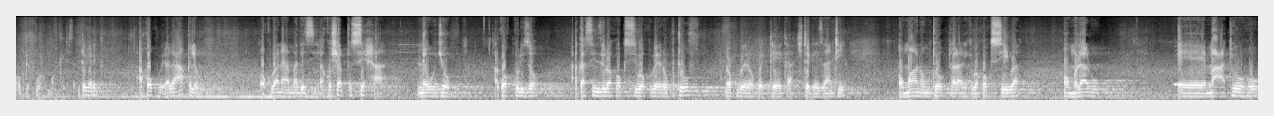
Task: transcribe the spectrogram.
obutufu bwokumukkiriza ntegereka akokubiri al aqilu okuba n'amagezi ako shartu siha. Ne wujub. Akokukulizo akasinzirwako okusiba okubeera okutuufu n'okubeera okwetteeka kitegeeza nti omwana omuto talalikibwako okusiiba omulalu e, matuuhu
